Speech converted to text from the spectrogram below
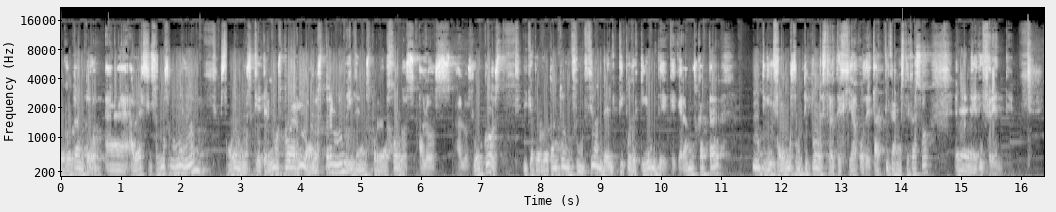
Por lo tanto, a, ver, si somos un medium, sabemos que tenemos por arriba a los premium y tenemos por debajo los, a, los, a los low cost y que por lo tanto en función del tipo de cliente que queramos captar, utilizaremos un tipo de estrategia o de táctica en este caso eh, diferente.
